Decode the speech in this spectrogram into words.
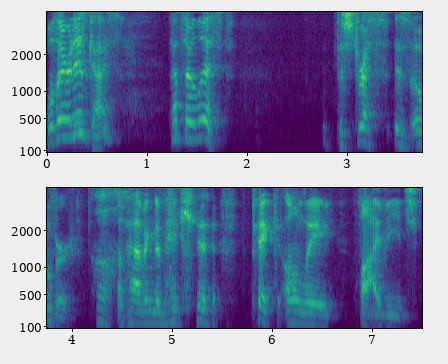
Well, there it is, guys. That's our list. The stress is over of having to make pick only five each.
